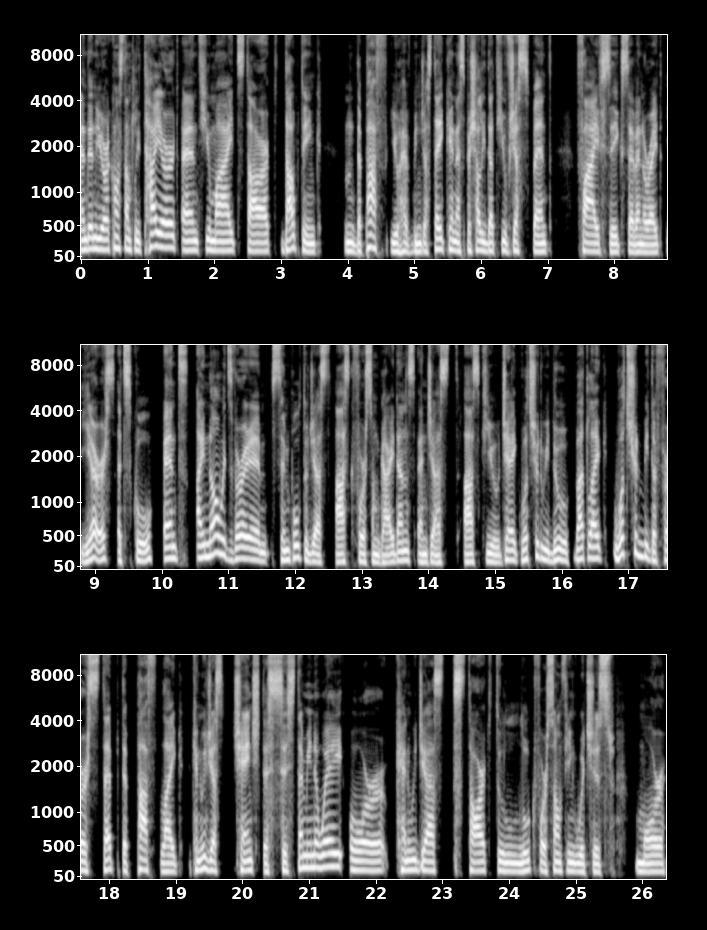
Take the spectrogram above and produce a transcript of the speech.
and then you are constantly tired and you might start doubting mm, the path you have been just taken, especially that you've just spent five, six, seven, or eight years at school. And I know it's very um, simple to just ask for some guidance and just ask you, Jake, what should we do? But like, what should be the first step, the path? Like, can we just change the system in a way, or can we just start to look for something which is more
